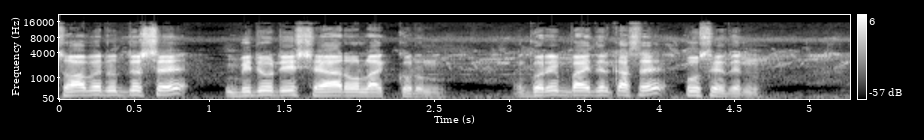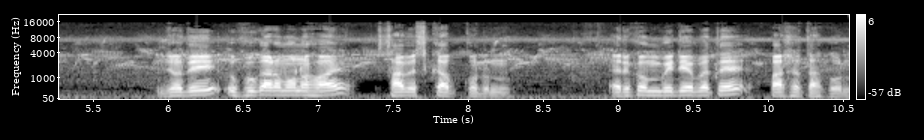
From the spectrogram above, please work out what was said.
সবের উদ্দেশ্যে ভিডিওটি শেয়ার ও লাইক করুন। গরিব ভাইদের কাছে পৌঁছে দিন। যদি উপকার মনে হয় সাবস্ক্রাইব করুন। এরকম ভিডিও পেতে পাশে থাকুন।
